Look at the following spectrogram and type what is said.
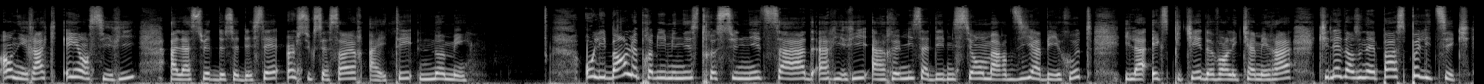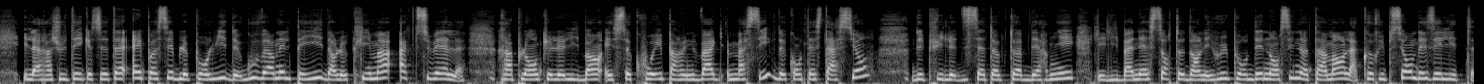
en Irak et en Syrie. À la suite de ce décès, un successeur a été nommé. Au Liban, le premier ministre sunnite Saad Hariri a remis sa démission mardi à Beyrouth. Il a expliqué devant les caméras qu'il est dans une impasse politique. Il a rajouté que c'était impossible pour lui de gouverner le pays dans le climat actuel. Rappelons que le Liban est secoué par une vague massive de contestation. Depuis le 17 octobre dernier, les Libanais sortent dans les rues pour dénoncer notamment la corruption des élites.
